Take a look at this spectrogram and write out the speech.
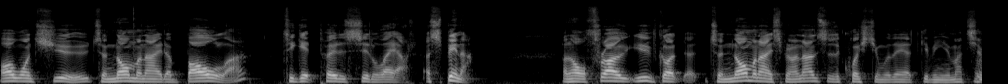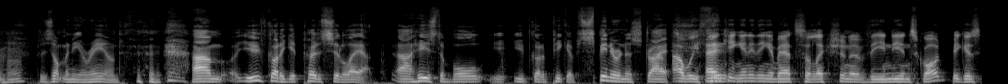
I want you to nominate a bowler to get Peter Siddle out, a spinner and I'll throw. You've got to nominate spin. I know this is a question without giving you much, mm-hmm. of, but there's not many around. um, you've got to get Peter Siddle out. Uh, here's the ball. You, have got to pick a spinner in Australia. Are we thinking and, anything about selection of the Indian squad? Because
